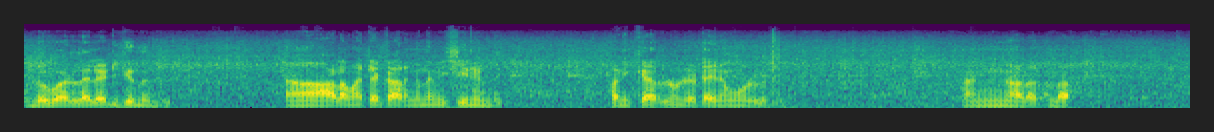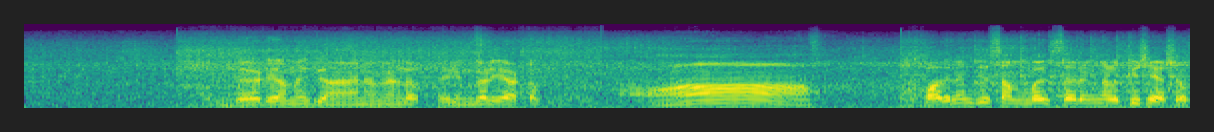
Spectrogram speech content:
എന്തോ വെള്ളം അടിക്കുന്നുണ്ട് ആ ആടെ മറ്റേ കറങ്ങുന്ന മെഷീനുണ്ട്. പണിക്കാരിലുണ്ട് കേട്ടോ അതിന്റെ മുകളിൽ. അങ്ങാടെ കണ്ടാ? എന്തേടെയാണ് ഗാനമേള പെരുങ്കളിയാട്ടം? ആ പതിനഞ്ച് സംവത്സരങ്ങൾക്ക് ശേഷം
